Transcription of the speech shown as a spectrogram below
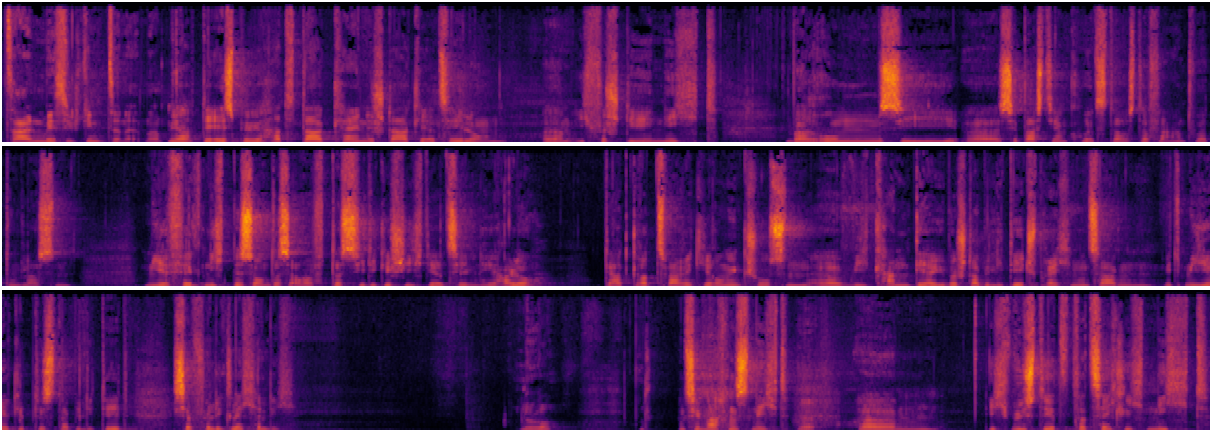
zahlenmäßig stimmt es ja nicht. Ne? Ja, die SPÖ hat da keine starke Erzählung. Ähm, ich verstehe nicht, warum sie äh, Sebastian Kurz da aus der Verantwortung lassen. Mir fällt nicht besonders auf, dass sie die Geschichte erzählen, hey hallo, der hat gerade zwei Regierungen geschossen, äh, wie kann der über Stabilität sprechen und sagen, mit mir gibt es Stabilität? Ist ja völlig lächerlich. Ja. Und sie machen es nicht. Ja. Ähm, ich wüsste jetzt tatsächlich nicht,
